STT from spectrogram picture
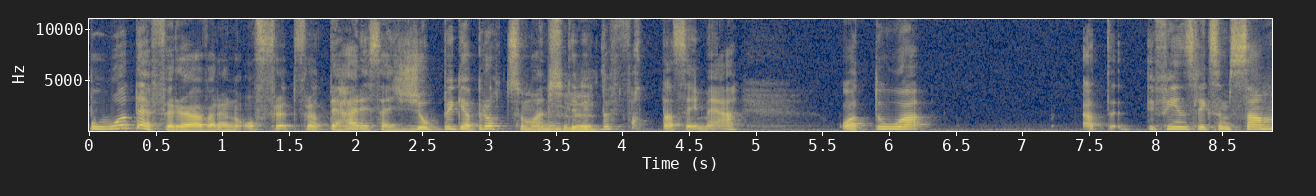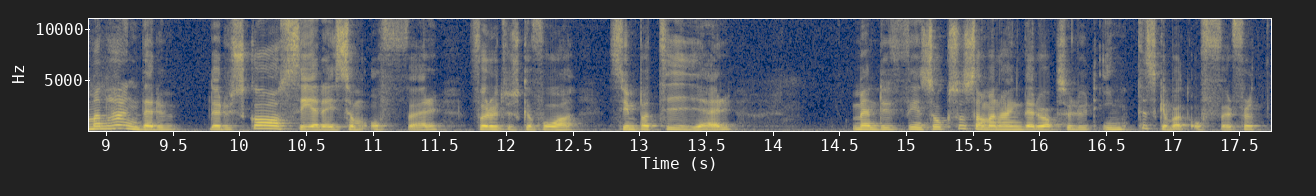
både förövaren och offret för att det här är så jobbiga brott som man Absolut. inte vill befatta sig med. Och att då att det finns liksom sammanhang där du, där du ska se dig som offer för att du ska få sympatier. Men det finns också sammanhang där du absolut inte ska vara ett offer. För att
